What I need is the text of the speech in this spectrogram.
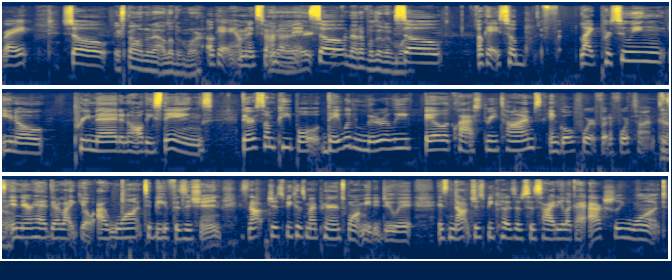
right? So Expound on that a little bit more. okay, I'm gonna expound on it. So open that up a little bit more. so, okay, so f- like pursuing, you know, pre med and all these things, there are some people they would literally fail a class three times and go for it for the fourth time because Yeah. in their head they're like, "Yo, I want to be a physician." It's not just because my parents want me to do it. It's not just because of society. Like I actually want.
